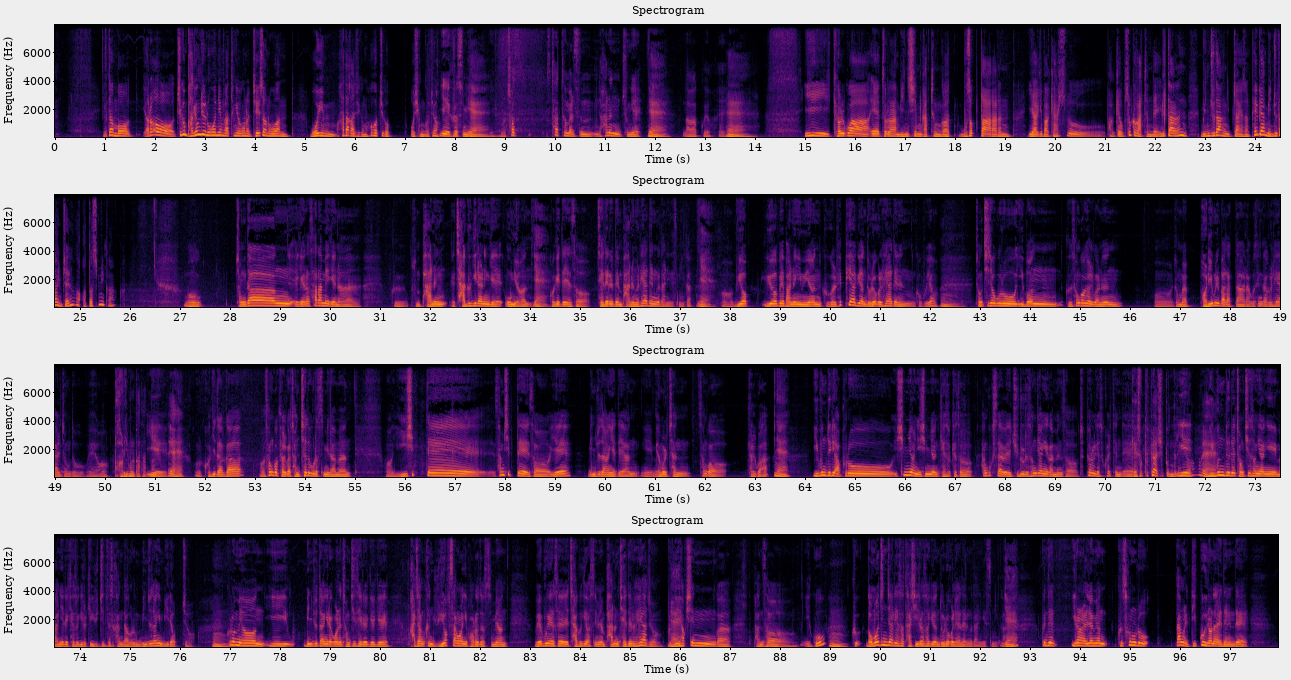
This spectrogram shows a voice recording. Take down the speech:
일단 뭐, 여러, 지금 박영진 의원님 같은 경우는 재선 의원 모임 하다가 지금 허겁지겁 오신 거죠? 예, 그렇습니다. 예. 예, 뭐첫 스타트 말씀하는 중에 예. 나왔고요. 예. 예. 이 결과에 드러난 민심 같은 것 무섭다라는 이야기밖에 할 수밖에 없을 것 같은데 일단은 민주당 입장에서는 패배한 민주당 입장에서는 어떻습니까? 뭐 정당에게나 사람에게나 그 무슨 반응 자극이라는 게 오면 예. 거기에 대해서 제대로 된 반응을 해야 되는 것 아니겠습니까? 예. 어, 위협 위협의 반응이면 그걸 회피하기 위한 노력을 해야 되는 거고요. 음. 정치적으로 이번 그 선거 결과는 어 정말 버림을 받았다라고 생각을 해야 할 정도예요. 버림을 받았다. 예. 예. 어, 거기다가 어, 선거 결과 전체도 그렇습니다만 어 20대 30대에서의 민주당에 대한 이 매몰찬 선거 결과 예. 이분들이 앞으로 10년, 20년 계속해서 한국 사회의 주류로 성장해 가면서 투표를 계속 할 텐데 계속 투표하실 분들이죠. 예, 이분들의 정치 성향이 만일에 계속 이렇게 유지돼서 간다 그러면 민주당이 미래 없죠. 음. 그러면 이 민주당이라고 하는 정치 세력에게 가장 큰 위협 상황이 벌어졌으면 외부에서의 자극이 왔으면 반응 제대로 해야죠. 그게 네. 혁신과 반성이고 음. 그 넘어진 자리에서 다시 일어서기 위한 노력을 해야 되는 것 아니겠습니까? 예. 근데 일어나려면 그 손으로 땅을 딛고 일어나야 되는데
